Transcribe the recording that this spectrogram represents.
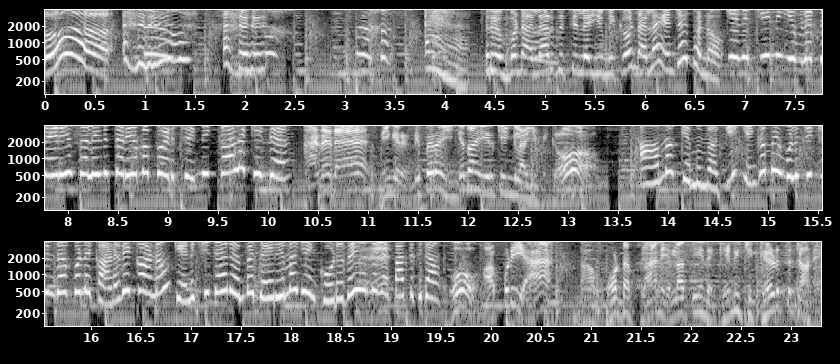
ஓ. ரொம்ப நல்லா இருந்துச்சுல்ல யுமிகோ. நல்லா என்ஜாய் பண்ணோம். கெனிச்சி நீ இவ்வளவு தைரியசாலின்னு தெரியாம படிச்சு நீ காலக்கிட்ட அடட நீங்க ரெண்டு பேரும் இங்கதான் இருக்கீங்களா யுமிகோ? ஆமா கெமமாக்கி. எங்க போய் ஒளிச்சிட்டு இருந்தா பொண்ணு காணவே காணோம். கெனிச்சி தான் ரொம்ப தைரியமா என் கூடவே இருந்து பாத்துக்கிட்டான் ஓ அப்படியா? நான் போட்ட பிளான் எல்லாத்தையும் இந்த கெனிச்சு கெடுத்துட்டானே.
